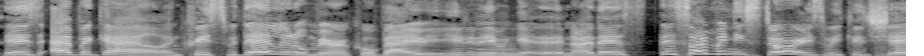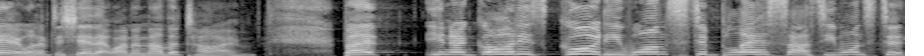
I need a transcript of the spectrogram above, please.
There's Abigail and Chris with their little miracle baby. You didn't even get, you know, there's, there's so many stories we could share. We'll have to share that one another time. But you know, God is good. He wants to bless us. He wants to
